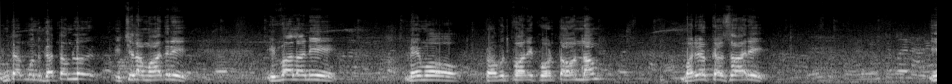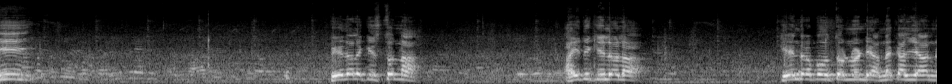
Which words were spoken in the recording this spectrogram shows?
ఇంతకుముందు గతంలో ఇచ్చిన మాదిరి ఇవ్వాలని మేము ప్రభుత్వాన్ని కోరుతా ఉన్నాం. మరొక్కసారి ఈ పేదలకు ఇస్తున్న ఐదు కిలోల కేంద్ర ప్రభుత్వం నుండి అన్న కళ్యాణ్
